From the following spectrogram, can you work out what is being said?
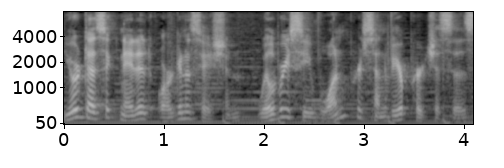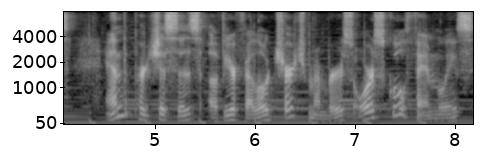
Your designated organization will receive 1% of your purchases and the purchases of your fellow church members or school families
